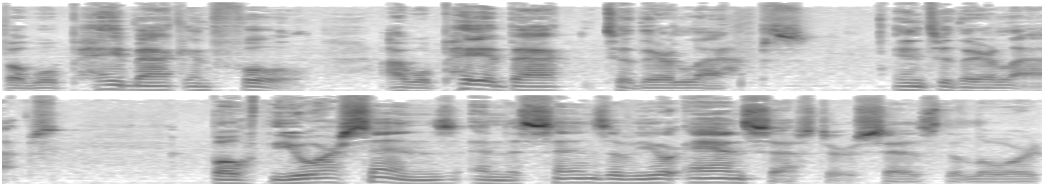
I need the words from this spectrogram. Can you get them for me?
but will pay back in full. I will pay it back to their laps, into their laps. Both your sins and the sins of your ancestors, says the Lord,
